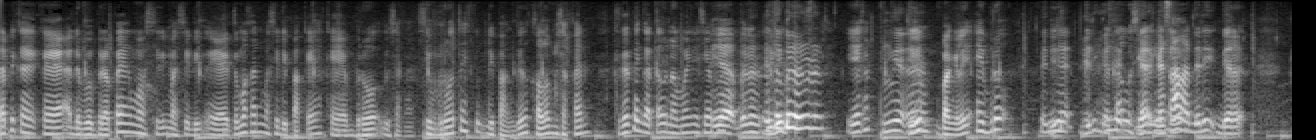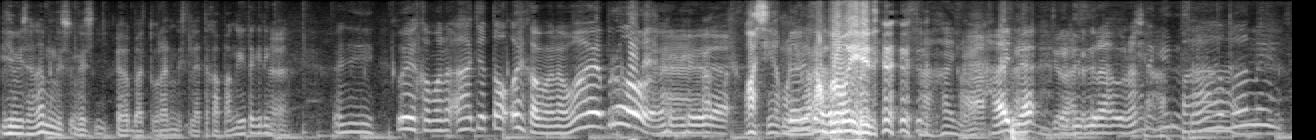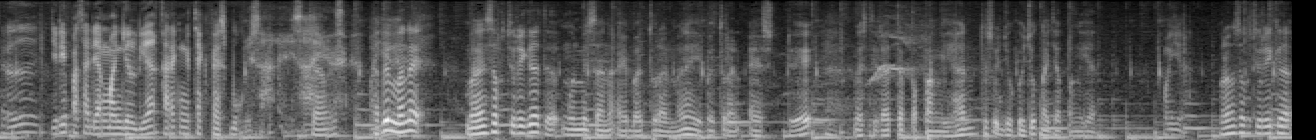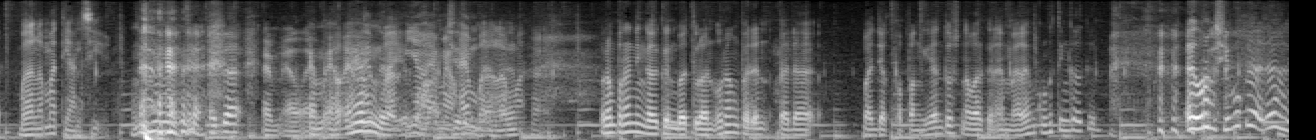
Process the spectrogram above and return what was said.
tapi kayak kayak ada beberapa yang masih masih di, ya itu mah kan masih dipakai ya kayak bro misalkan. Si bro teh dipanggil kalau misalkan kita teh nggak tahu namanya siapa. Iya benar. Itu benar benar. iya kan? Iya, jadi iya. panggilnya eh bro. Jadi Iya, jadi nggak tahu sih Nggak salah. Jadi biar gini misalnya nggak nggak baturan nggak lihat teka panggil kita gini. Eh, weh ke mana aja toh? Weh ke mana wae bro? Iya. Wah sih mau bro itu. sahanya jadi surah orang tuh gitu Siapa? sama nih. Eh, Jadi pas ada yang manggil dia, karek ngecek Facebook, "Ih, saya, saya. Tapi mana mana sok curiga tuh mun misalnya aya baturan mana ya baturan SD geus tidak teh pepanggihan terus ujuk-ujuk ngajak panggihan. Oh iya, Orang sok curiga. bahala mah Tiansi. Eta MLM MLM nggak ya? Iya, MLM bahala mah. Orang pernah ninggalkan baturan orang pada pada pajak pepanggihan terus nawarkan MLM kurang tinggalkan. eh orang sibuk ya dah.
